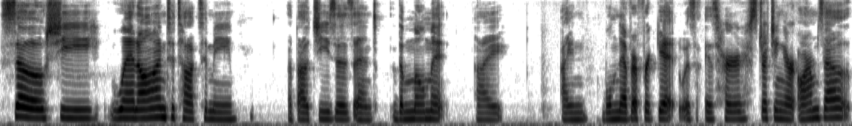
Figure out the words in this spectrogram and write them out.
so she went on to talk to me about Jesus and the moment I I will never forget was is her stretching her arms out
